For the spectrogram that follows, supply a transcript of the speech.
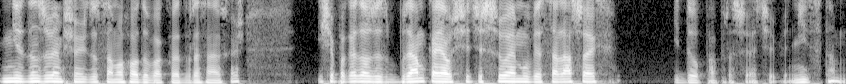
nie zdążyłem wsiąść do samochodu, bo akurat wracałem skądś i się pokazało, że jest bramka, ja już się cieszyłem, mówię Salaszek i dupa, proszę ja ciebie, nic tam.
